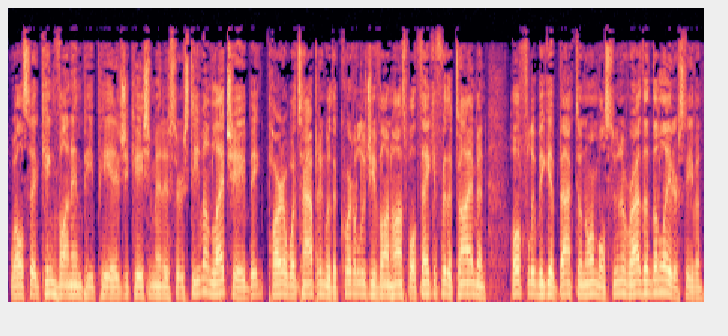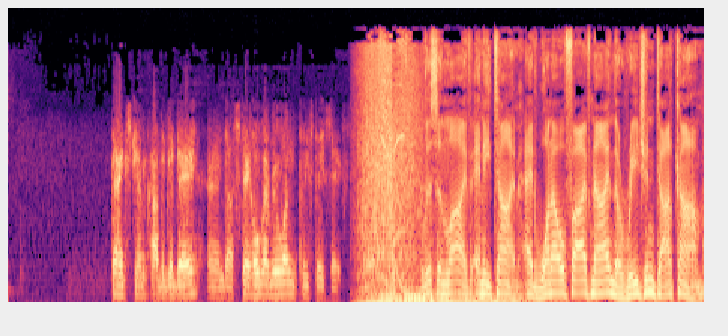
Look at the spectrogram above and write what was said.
Well said, King Vaughan MPP, Education Minister Stephen Lecce, a big part of what's happening with the Coeur Vaughan Hospital. Thank you for the time, and hopefully we get back to normal sooner rather than later, Stephen. Thanks, Jim. Have a good day, and uh, stay home, everyone. Please stay safe. Listen live anytime at 1059theregion.com.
